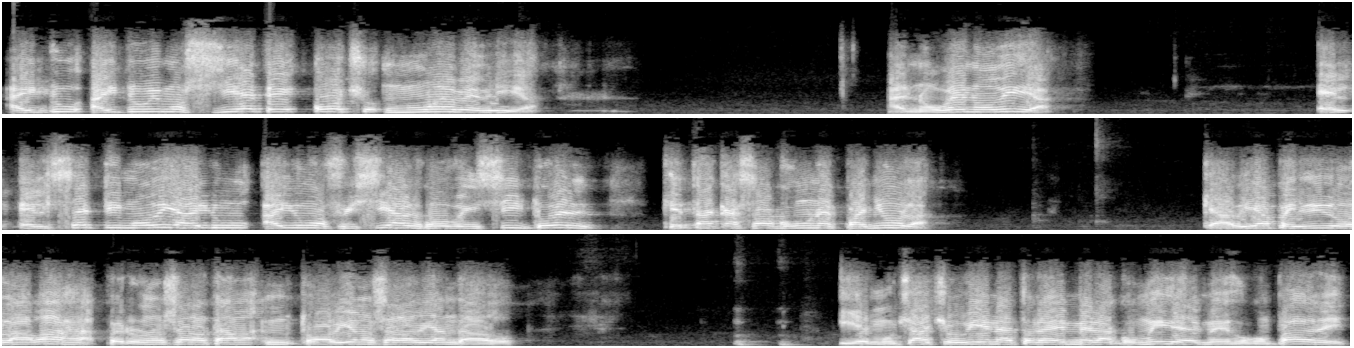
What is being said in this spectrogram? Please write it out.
ahí, tu, ahí tuvimos siete, ocho, nueve días. Al noveno día, el, el séptimo día hay un, hay un oficial jovencito, él, que está casado con una española que había pedido la baja, pero no se la estaba- todavía no se la habían dado. Y el muchacho viene a traerme la comida y me dijo, compadre,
